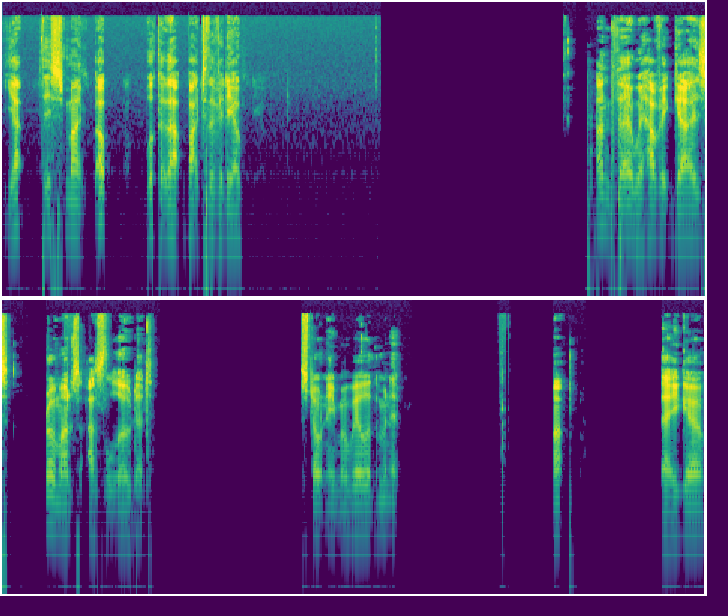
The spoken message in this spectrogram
yep, this might... Oh, look at that, back to the video. And there we have it guys, ProMods as loaded. Just don't need my wheel at the minute. Up. There you go.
